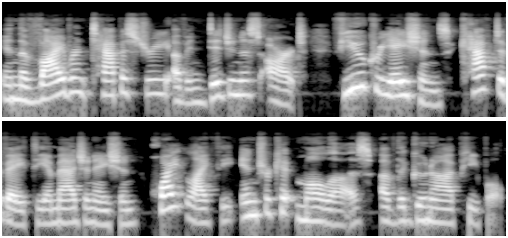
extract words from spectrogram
In the vibrant tapestry of indigenous art, few creations captivate the imagination quite like the intricate molas of the Guna people.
